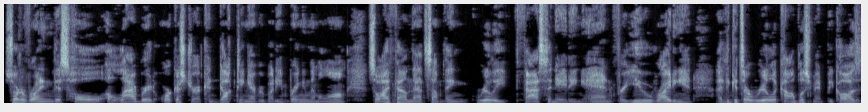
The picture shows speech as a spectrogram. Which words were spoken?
sort of running this whole elaborate orchestra, conducting everybody and bringing them along. So I found that something really fascinating. And for you writing it, I think it's a real accomplishment because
